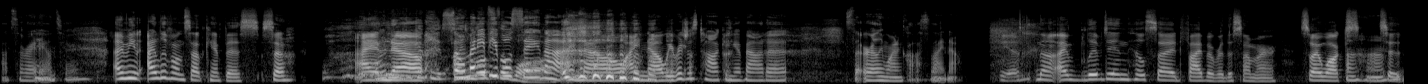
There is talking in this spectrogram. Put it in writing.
That's the right answer. I mean, I live on South Campus, so I Why did you know. So I many people say that. I know. I know. We were just talking about it. It's the early morning classes. I know. yeah. No, I lived in Hillside Five over the summer, so I walked Uh-huh. to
